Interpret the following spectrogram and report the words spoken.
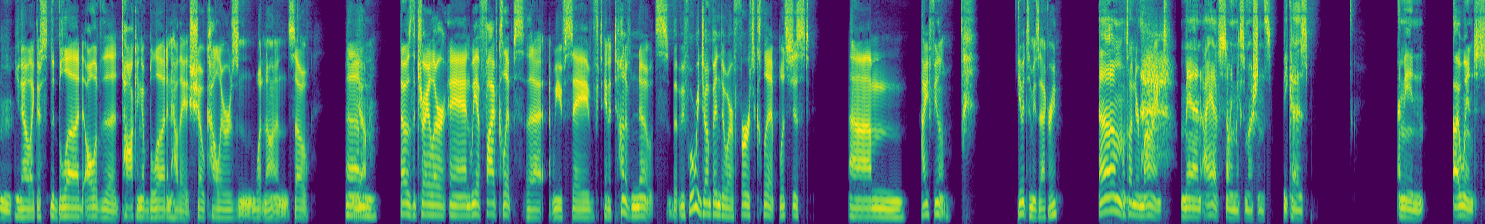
Mm. you know, like there's the blood, all of the talking of blood and how they show colors and whatnot. And so um that was the trailer. And we have five clips that we've saved and a ton of notes. But before we jump into our first clip, let's just um how you feeling? Give it to me, Zachary. Um, What's on your mind? man, I have so many mixed emotions because, I mean, I went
